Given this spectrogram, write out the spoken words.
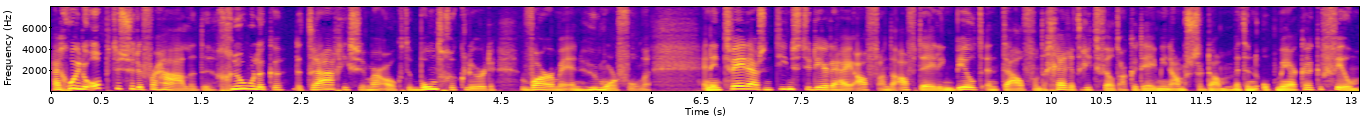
Hij groeide op tussen de verhalen, de gruwelijke, de tragische, maar ook de bontgekleurde, warme en humorvolle. En in 2010 studeerde hij af aan de afdeling Beeld en Taal van de Gerrit Rietveld Academie in Amsterdam met een opmerkelijke film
